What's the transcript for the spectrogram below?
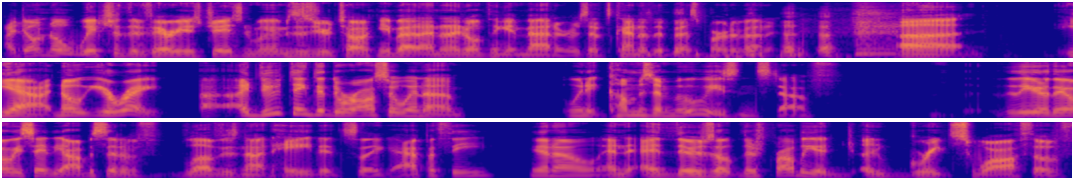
I don't know which of the various Jason Williamses you're talking about, and I don't think it matters. That's kind of the best part about it. Uh, yeah, no, you're right. I, I do think that they're also in a when it comes to movies and stuff. They they always say the opposite of love is not hate; it's like apathy. You know, and and there's a there's probably a, a great swath of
